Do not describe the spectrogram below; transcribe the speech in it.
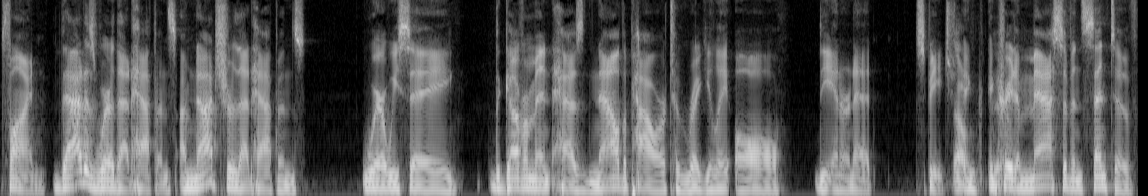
Fine. That is where that happens. I'm not sure that happens where we say the government has now the power to regulate all the internet speech oh, and, and create a massive incentive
